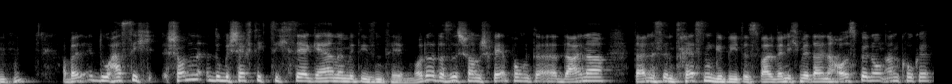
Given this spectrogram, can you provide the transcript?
Mhm. Aber du hast dich schon, du beschäftigst dich sehr gerne mit diesen Themen, oder? Das ist schon ein Schwerpunkt äh, deiner, deines Interessengebietes, weil wenn ich mir deine Ausbildung angucke,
